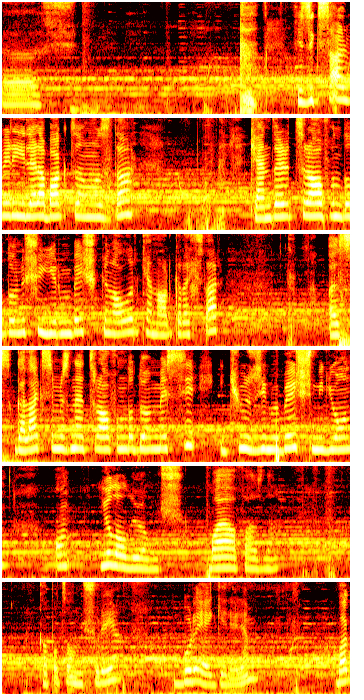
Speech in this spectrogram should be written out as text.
Ee, fiziksel verilere baktığımızda kendi etrafında dönüşü 25 gün alırken arkadaşlar galaksimizin etrafında dönmesi 225 milyon on yıl oluyormuş. Bayağı fazla. Kapatalım şuraya. Buraya gelelim. Bak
